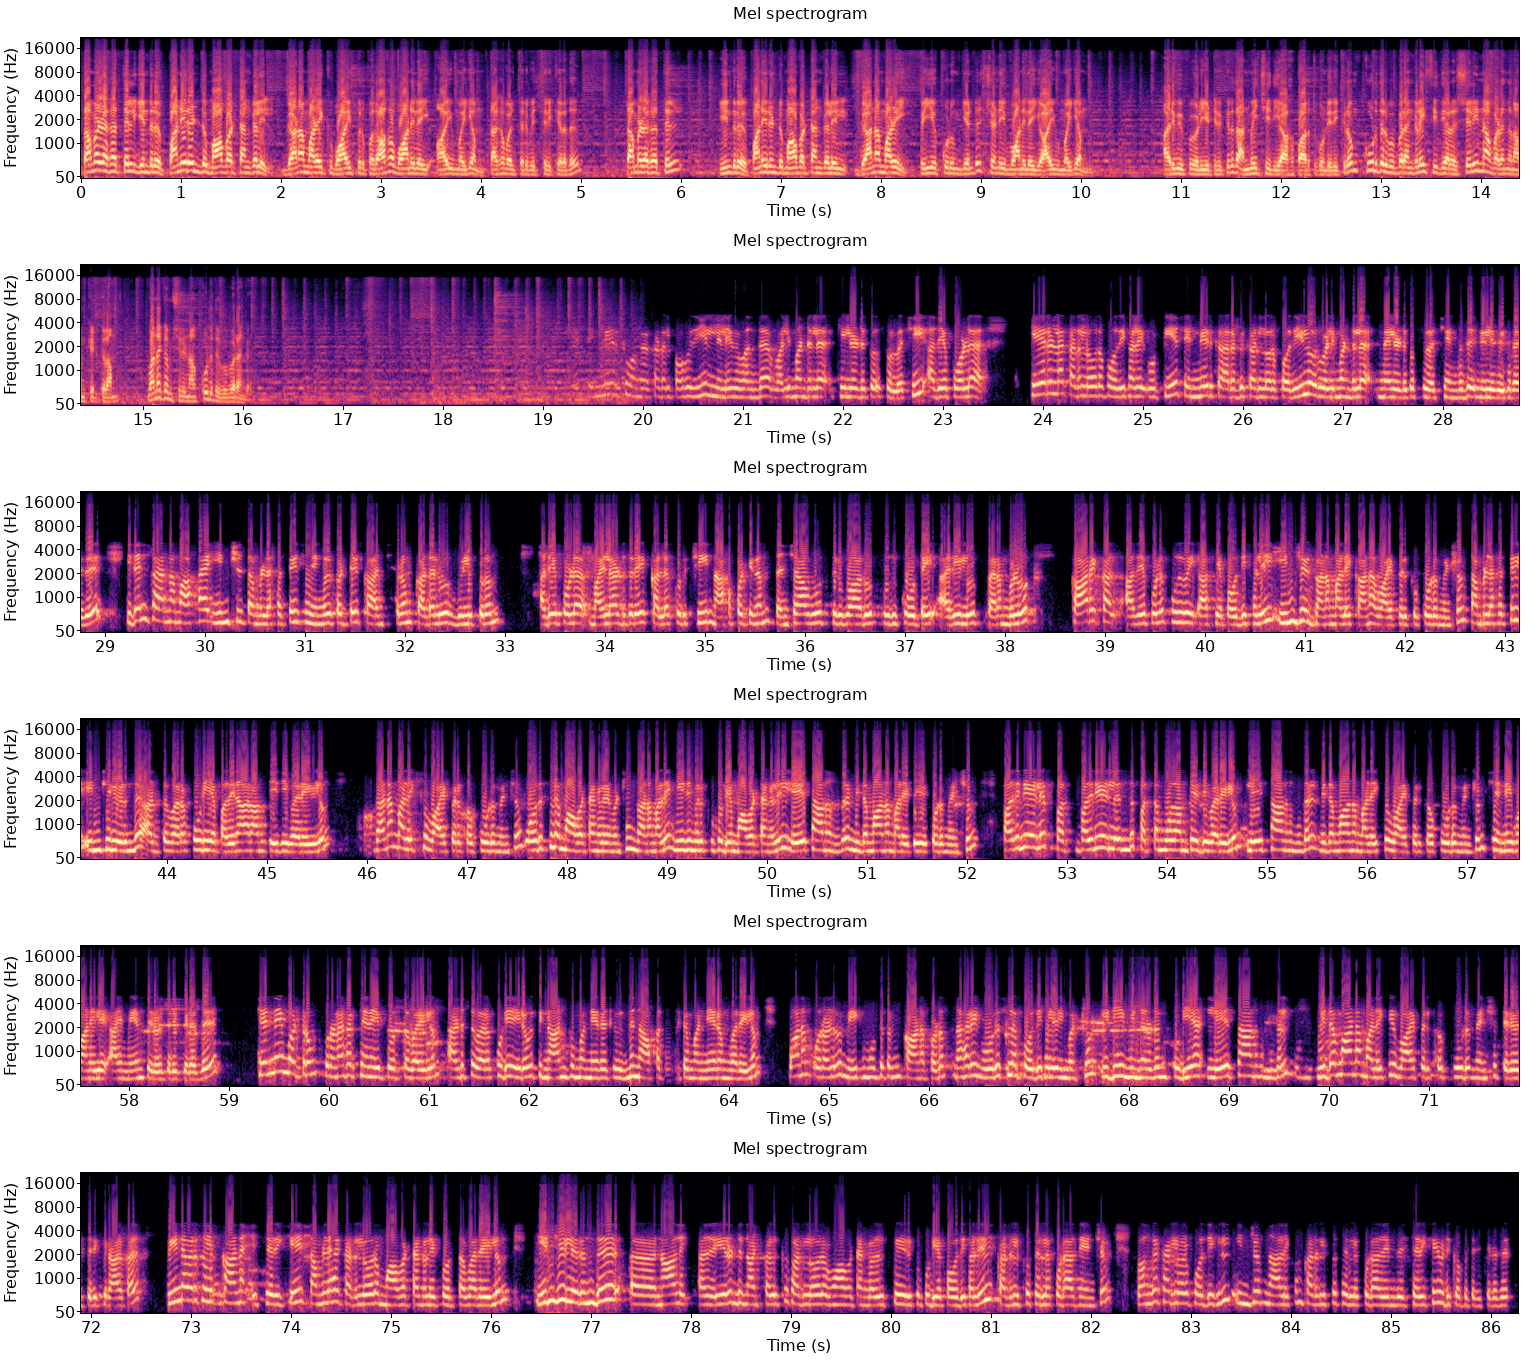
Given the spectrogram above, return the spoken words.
தமிழகத்தில் இன்று பனிரெண்டு மாவட்டங்களில் கனமழைக்கு வாய்ப்பு இருப்பதாக வானிலை ஆய்வு மையம் தகவல் தெரிவித்திருக்கிறது. தமிழகத்தில் இன்று பனிரெண்டு மாவட்டங்களில் கனமழை பெய்யக்கூடும் என்று சென்னை வானிலை ஆய்வு மையம் அறிவிப்பு வெளியிட்டிருக்கிறது. அண்மை செய்தியாக பார்த்துக் கொண்டிருக்கிறோம். கூடுதல் விவரங்களை செய்தியாளர் ஷெலினா வழங்க நாம் கேட்கலாம். வணக்கம் ஷெலினா கூடுதல் விவரங்கள். தென்மேற்கு வங்கக்கடல் பகுதியில் நிலவி வந்த வளிமண்டல கீழடுக்கு சுழற்சி. அதே போல கேரள கடலோர பகுதிகளை ஒட்டிய தென்மேற்கு அரபிக் கடலோர பகுதியில் ஒரு வளிமண்டல மேலடுக்கு சுழற்சி என்பது நிலவுகிறது. இதன் காரணமாக இன்று தமிழகத்தில் செங்கல்பட்டு காஞ்சிபுரம் கடலூர் விழுப்புரம் அதே போல மயிலாடுதுறை கள்ளக்குறிச்சி நாகப்பட்டினம் தஞ்சாவூர் திருவாரூர் புதுக்கோட்டை அரியலூர் பெரம்பலூர் காரைக்கால் அதே போல புதுவை ஆகிய பகுதிகளில் இன்று கனமழைக்கான வாய்ப்பு இருக்கக்கூடும் என்றும் தமிழகத்தில் இன்றிலிருந்து அடுத்து வரக்கூடிய பதினாறாம் தேதி வரையிலும் கனமழைக்கு வாய்ப்பு இருக்கக்கூடும் என்றும் ஒரு சில மாவட்டங்களில் மற்றும் கனமழை மீதம் இருக்கக்கூடிய மாவட்டங்களில் லேசானது முதல் மிதமான மழை பெய்யக்கூடும் என்றும் பதினேழு பதினேழுல இருந்து பத்தொன்பதாம் தேதி வரையிலும் லேசானது முதல் மிதமான மழைக்கு வாய்ப்பு இருக்கக்கூடும் என்றும் சென்னை வானிலை ஆய்வு மையம் தெரிவித்திருக்கிறது. சென்னை மற்றும் புறநகர் சென்னையை பொறுத்தவரையிலும் அடுத்து வரக்கூடிய இருபத்தி நான்கு மணி நேரத்திலிருந்து நாற்பத்தி எட்டு மணி நேரம் வரையிலும் வானம் ஓரளவு மேகமூட்டத்துடன் காணப்படும். நகரின் ஒரு சில பகுதிகளில் மற்றும் இடி மின்னலுடன் கூடிய லேசானது முதல் மிதமான மழைக்கு வாய்ப்பு இருக்கக்கூடும் என்று தெரிவித்திருக்கிறார்கள். மீனவர்களுக்கான எச்சரிக்கை தமிழக கடலோர மாவட்டங்களை பொறுத்தவரையிலும் இன்றிலிருந்து நாளை அது இரண்டு நாட்களுக்கு கடலோர மாவட்டங்களுக்கு இருக்கக்கூடிய பகுதிகளில் கடலுக்கு செல்லக்கூடாது என்றும் வங்க கடலோர பகுதிகளில் இன்றும் நாளைக்கும் கடலுக்கு செல்லக்கூடாது என்ற எச்சரிக்கை விடுக்கப்பட்டிருக்கிறது.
